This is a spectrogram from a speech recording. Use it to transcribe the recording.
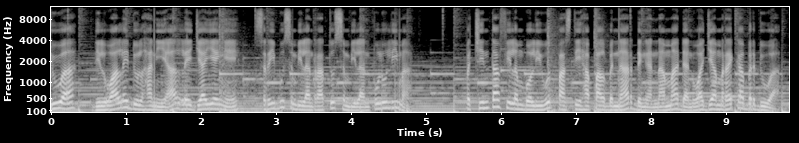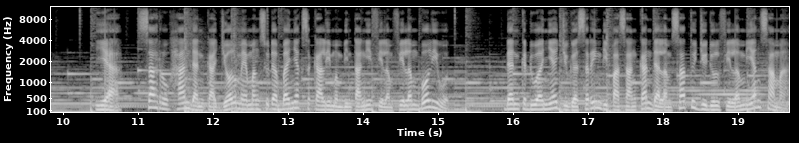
2, Dilwale Dulhania Le Jayenge, 1995. Pecinta film Bollywood pasti hafal benar dengan nama dan wajah mereka berdua. Ya, Shah Rukh Khan dan Kajol memang sudah banyak sekali membintangi film-film Bollywood. Dan keduanya juga sering dipasangkan dalam satu judul film yang sama.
